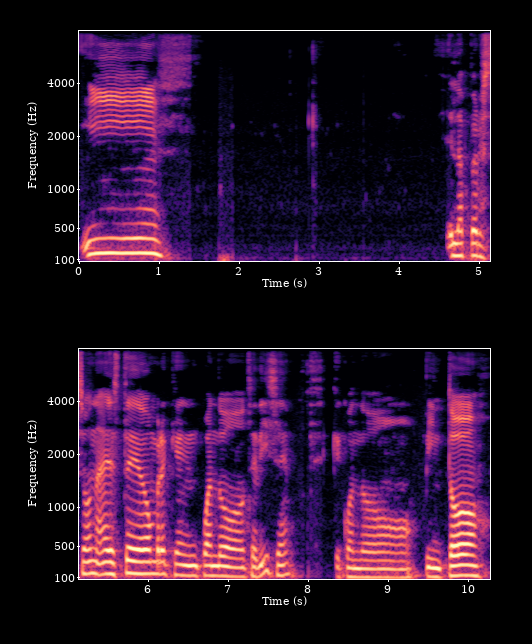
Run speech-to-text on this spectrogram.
Y la persona, este hombre que cuando se dice que cuando pintó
